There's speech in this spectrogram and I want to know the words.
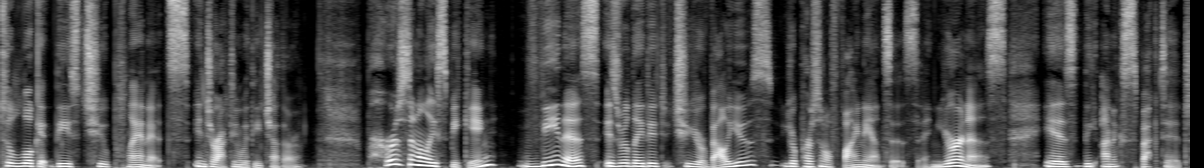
to look at these two planets interacting with each other. Personally speaking, Venus is related to your values, your personal finances, and Uranus is the unexpected.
